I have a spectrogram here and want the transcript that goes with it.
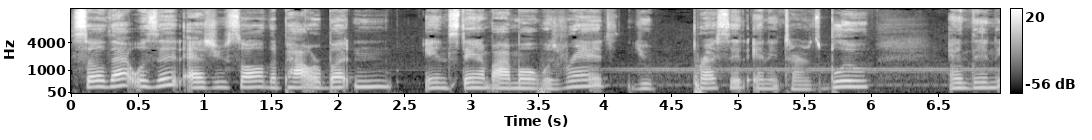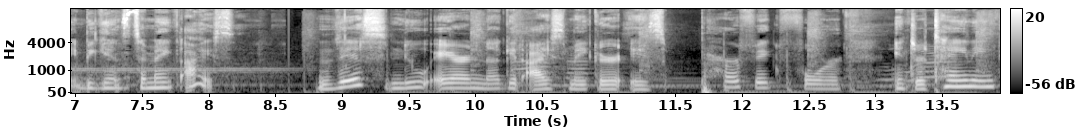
So that was it. As you saw, the power button in standby mode was red. You press it and it turns blue, and then it begins to make ice. This Newair nugget ice maker is perfect for entertaining.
